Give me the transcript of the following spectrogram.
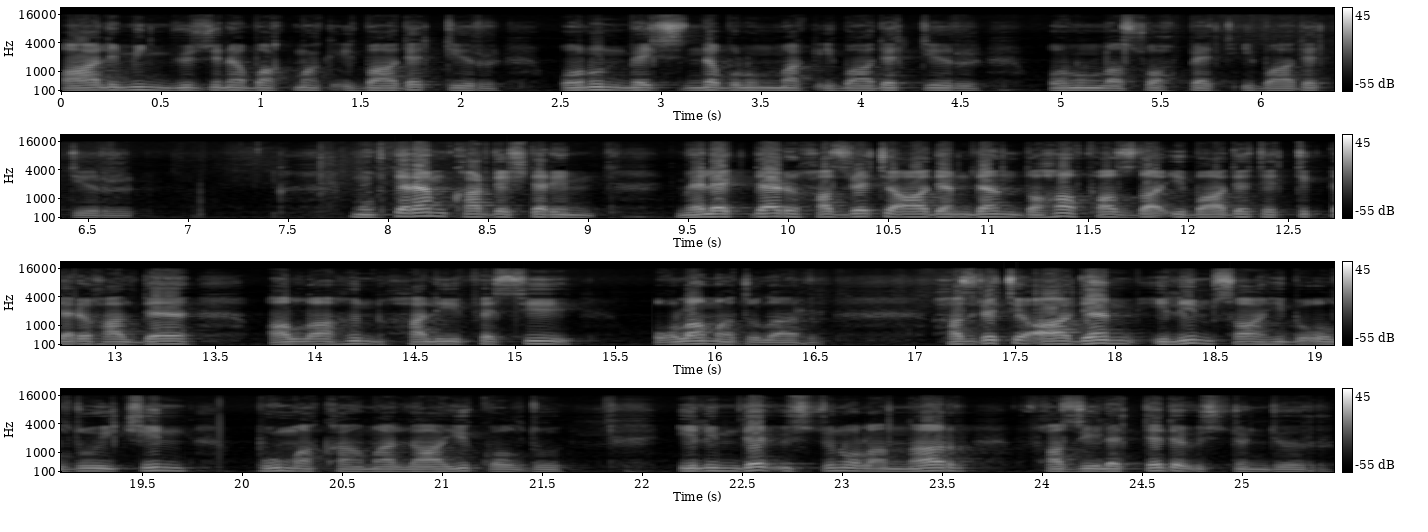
Alimin yüzüne bakmak ibadettir. Onun meclisinde bulunmak ibadettir. Onunla sohbet ibadettir. Muhterem kardeşlerim, melekler Hazreti Adem'den daha fazla ibadet ettikleri halde Allah'ın halifesi olamadılar. Hazreti Adem ilim sahibi olduğu için bu makama layık oldu. İlimde üstün olanlar fazilette de üstündür.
